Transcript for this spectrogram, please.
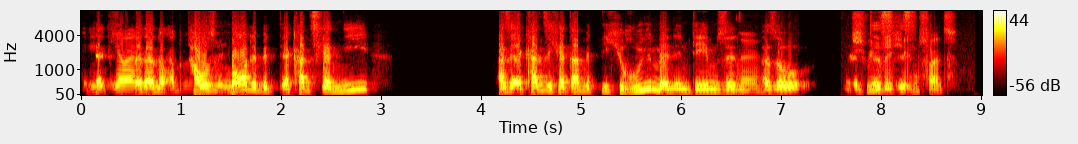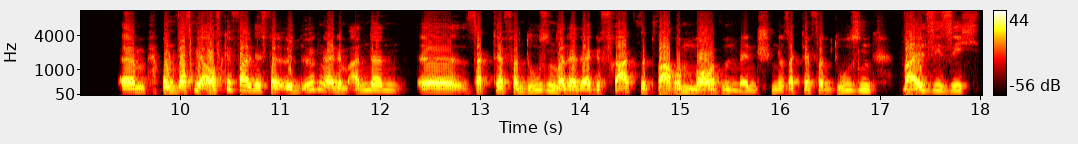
selbst ja, aber- wenn er noch tausend Morde mit, er kann es ja nie, also er kann sich ja damit nicht rühmen in dem Sinn. Nee. Also Schwierig das ist, jedenfalls. Ähm, und was mir aufgefallen ist, weil in irgendeinem anderen äh, sagt der Van Dusen, weil er da gefragt wird, warum morden Menschen? Da sagt der Van Dusen, weil sie sich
